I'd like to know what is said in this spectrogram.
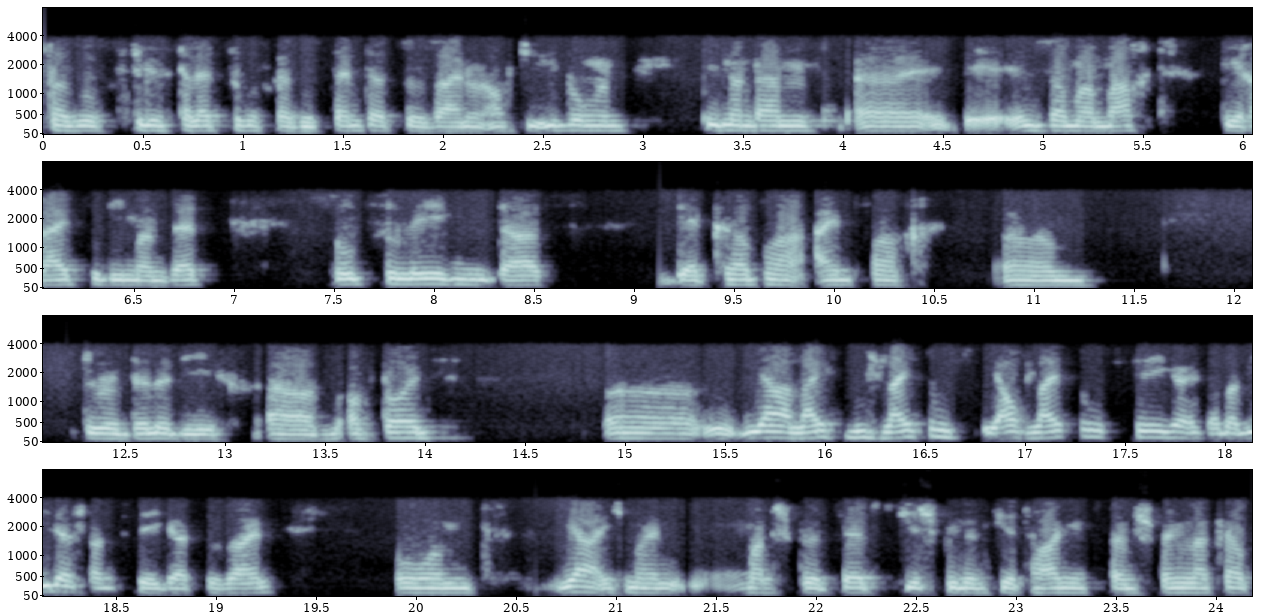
versucht, viel verletzungsresistenter zu sein und auch die Übungen, die man dann äh, im Sommer macht, die Reize, die man setzt, so zu legen, dass der Körper einfach ähm, Durability äh, auf Deutsch äh, ja, leicht, nicht leistungs, auch leistungsfähiger ist, aber widerstandsfähiger zu sein. Und ja, ich meine, man spürt selbst vier Spiele in vier Tagen jetzt beim Spengler Cup.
